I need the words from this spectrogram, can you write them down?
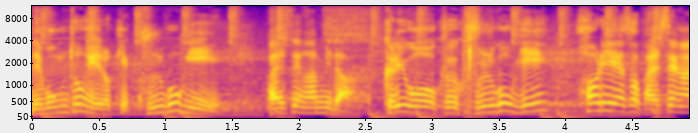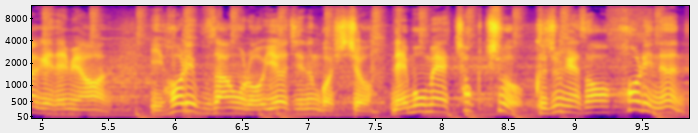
내 몸통에 이렇게 굴곡이 발생합니다. 그리고 그 굴곡이 허리에서 발생하게 되면 이 허리 부상으로 이어지는 것이죠. 내 몸의 척추 그 중에서 허리는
